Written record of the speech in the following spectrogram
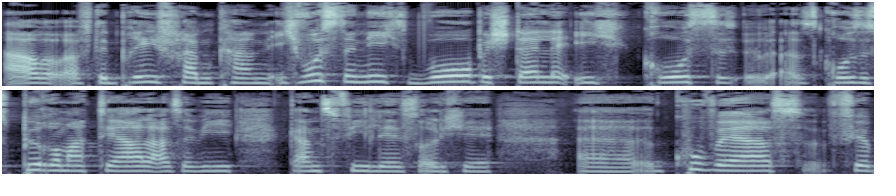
auf den Brief schreiben kann. Ich wusste nicht, wo bestelle ich großes, also großes Büromaterial, also wie ganz viele solche äh, Kuverts für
